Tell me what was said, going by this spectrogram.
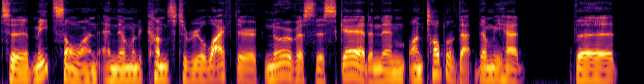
to meet someone. And then when it comes to real life, they're nervous, they're scared. And then on top of that, then we had the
